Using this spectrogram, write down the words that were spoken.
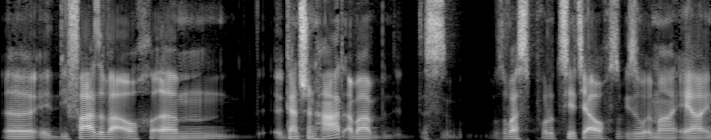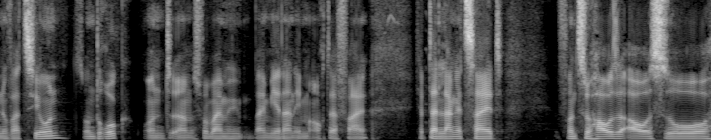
Äh, die Phase war auch ähm, ganz schön hart, aber das, sowas produziert ja auch sowieso immer eher Innovation, so ein Druck. Und ähm, das war bei, bei mir dann eben auch der Fall. Ich habe dann lange Zeit von zu Hause aus so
